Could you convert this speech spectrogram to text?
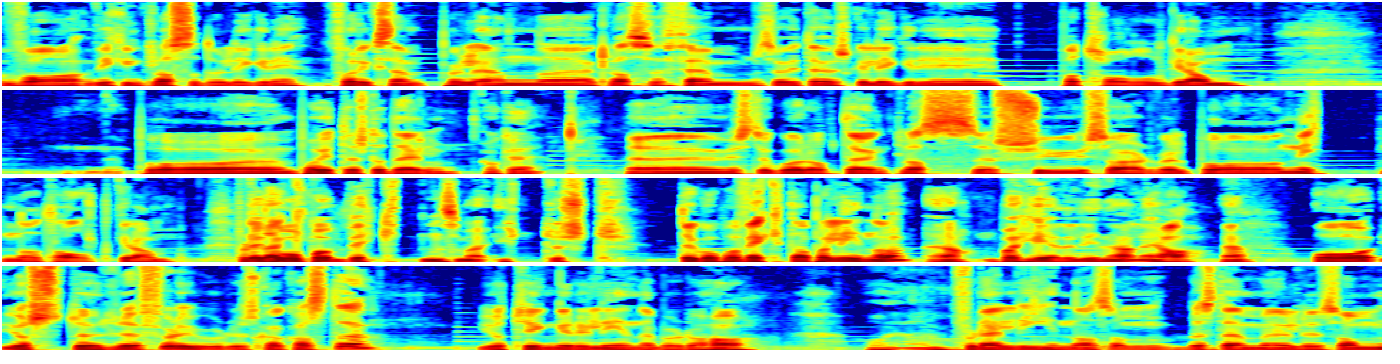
hva, hvilken klasse du ligger i. F.eks. en eh, klasse fem, så vidt jeg husker, ligger i på 12 gram på, på ytterste delen. Okay. Eh, hvis du går opp til en klasse 7, så er det vel på 19,5 gram. For det, det går er, på vekten som er ytterst. det går på vekta på lina. Ja, På hele linja, eller? Ja. ja. Og jo større fluer du skal kaste, jo tyngre line bør du ha. Oh, ja. For det er lina som bestemmer, eller som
